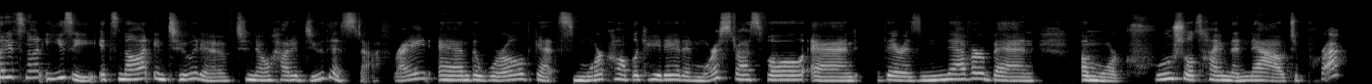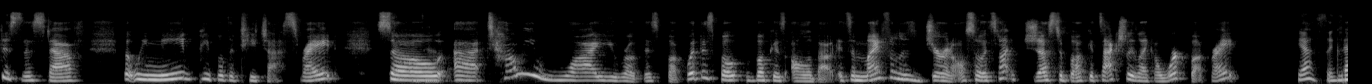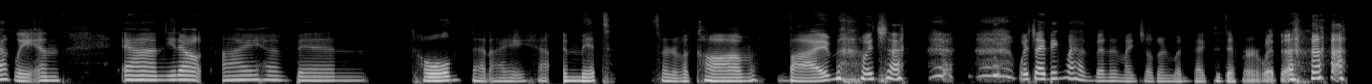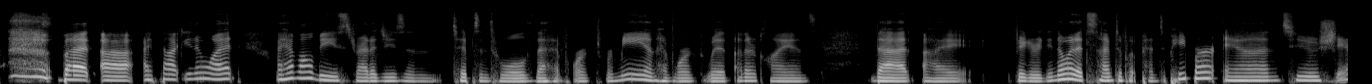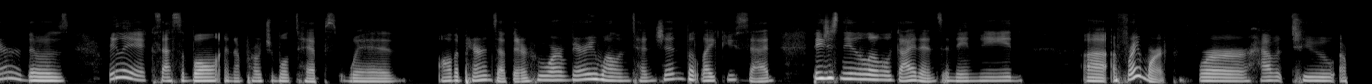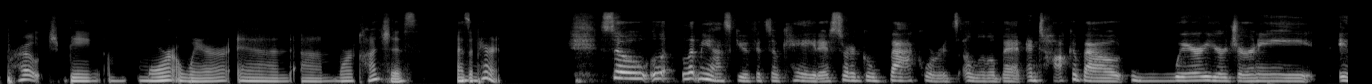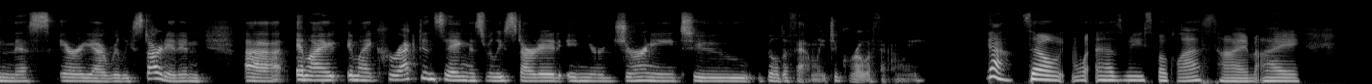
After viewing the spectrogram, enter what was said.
but it's not easy. It's not intuitive to know how to do this stuff, right? And the world gets more complicated and more stressful. And there has never been a more crucial time than now to practice this stuff, but we need people to teach us, right? So, uh, tell me why you wrote this book, what this bo- book is all about. It's a mindfulness journal. So, it's not just a book, it's actually like a workbook, right? Yes, exactly. And, and, you know, I have been told that I emit sort of a calm vibe, which I, which I think my husband and my children would beg to differ with. but uh, I thought, you know what? I have all these strategies and tips and tools that have worked for me and have worked with other clients that I figured, you know what? It's time to put pen to paper and to share those really accessible and approachable tips with all the parents out there who are very well intentioned, but like you said, they just need a little guidance and they need uh, a framework for how to approach being more aware and um, more conscious as mm-hmm. a parent. So l- let me ask you if it's okay to sort of go backwards a little bit and talk about where your journey in this area really started and uh, am i am i correct in saying this really started in your journey to build a family to grow a family yeah so as we spoke last time i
